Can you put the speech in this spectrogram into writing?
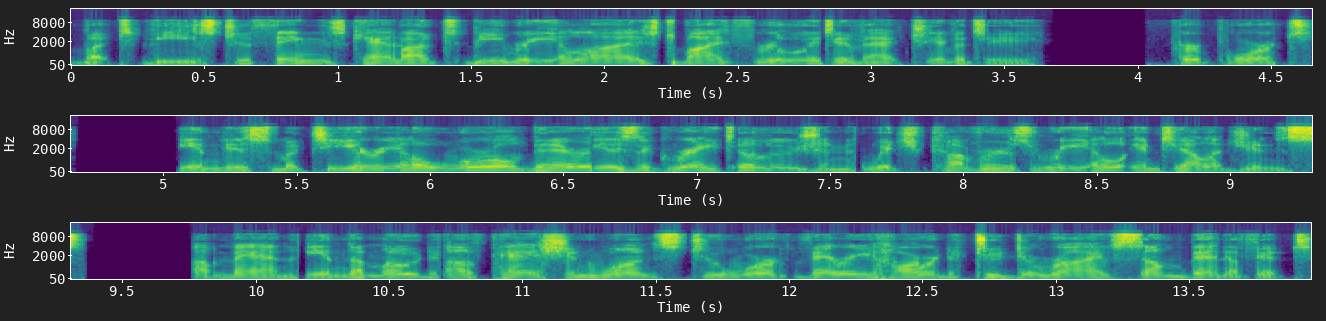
but these two things cannot be realized by fruitive activity. Purport In this material world, there is a great illusion which covers real intelligence, a man in the mode of passion wants to work very hard to derive some benefit,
